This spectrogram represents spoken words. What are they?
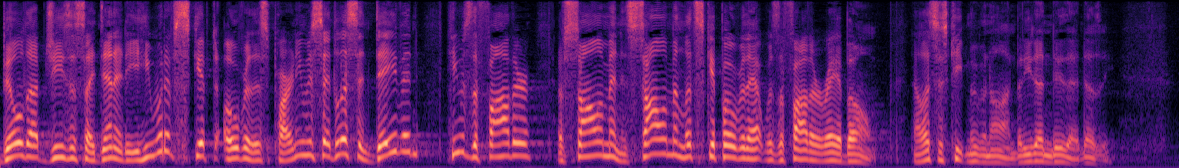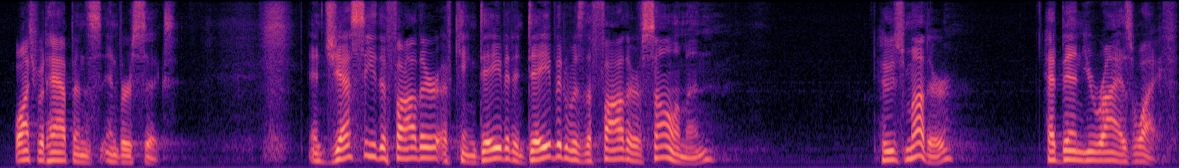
build up Jesus' identity, he would have skipped over this part. And he would have said, Listen, David, he was the father of Solomon, and Solomon, let's skip over that, was the father of Rehoboam. Now let's just keep moving on. But he doesn't do that, does he? Watch what happens in verse 6. And Jesse, the father of King David, and David was the father of Solomon, whose mother had been Uriah's wife.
